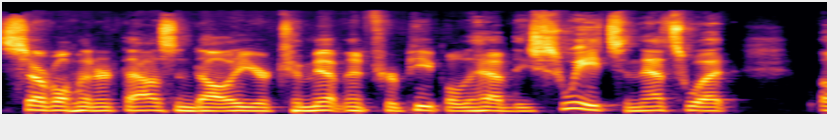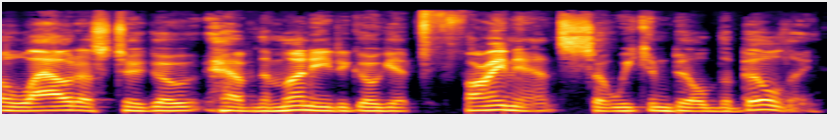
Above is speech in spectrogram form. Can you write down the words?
several hundred thousand dollar year commitment for people to have these suites, and that's what allowed us to go have the money to go get finance so we can build the building.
